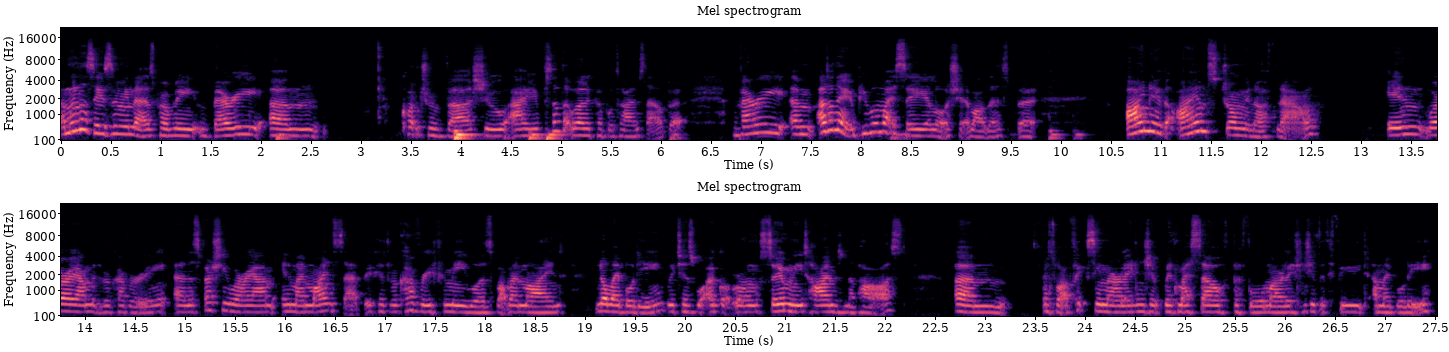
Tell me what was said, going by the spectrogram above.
I'm going to say something that is probably very um, controversial. I've said that word a couple times now, but very, um, I don't know, people might say a lot of shit about this, but I know that I am strong enough now in where I am with recovery, and especially where I am in my mindset, because recovery for me was about my mind, not my body, which is what I got wrong so many times in the past. Um, it's about fixing my relationship with myself before my relationship with food and my body,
